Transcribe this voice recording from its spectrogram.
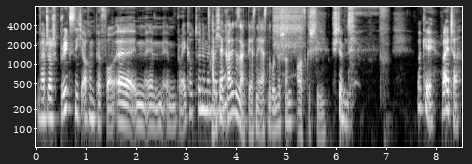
War Josh Briggs nicht auch im, Perform äh, im, im, im Breakout-Tournament? Habe ich ja gerade gesagt, der ist in der ersten Runde schon ausgeschieden. Stimmt. Okay, weiter.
